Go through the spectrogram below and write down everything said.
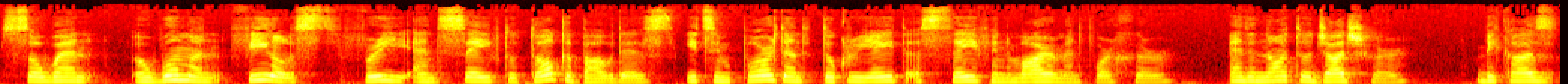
So when a woman feels free and safe to talk about this, it's important to create a safe environment for her and not to judge her. Because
